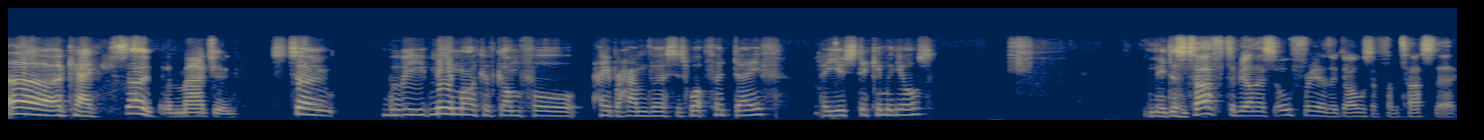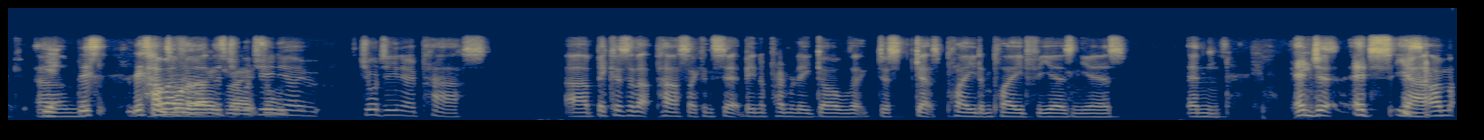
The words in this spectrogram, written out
Oh, okay. So, Imagine. so we, me and Mike have gone for Abraham versus Watford. Dave, are you sticking with yours? I mean, it doesn't. tough to be honest. All three of the goals are fantastic. Yeah, Um, This this However, one's one of those the where it's all, Jorginho, Jorginho pass, uh, because of that pass, I can see it being a Premier League goal that just gets played and played for years and years. And and ju- it's yeah, I'm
